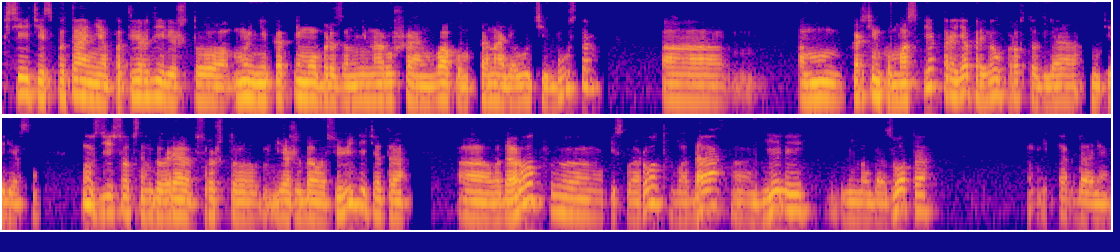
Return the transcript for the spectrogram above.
Все эти испытания подтвердили, что мы никаким образом не нарушаем вакуум в канале Лути Бустер. Картинку масс-спектра я привел просто для интереса. Ну, здесь, собственно говоря, все, что и ожидалось увидеть, это а, водород, э, кислород, вода, а, гелий, немного азота и так далее.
